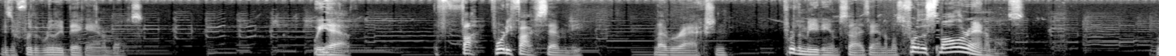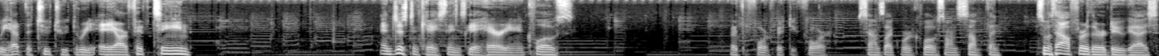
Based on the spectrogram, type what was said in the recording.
These are for the really big animals. We have the 4570 lever action for the medium sized animals. For the smaller animals, we have the 223 AR 15. And just in case things get hairy and close, we have the 454. Sounds like we're close on something. So without further ado, guys,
